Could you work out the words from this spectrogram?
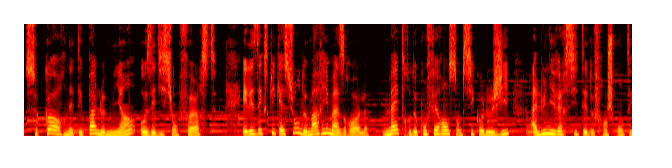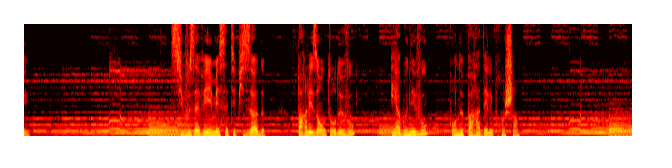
Ce corps n'était pas le mien aux éditions First, et les explications de Marie Mazerolle, maître de conférences en psychologie à l'Université de Franche-Comté. Si vous avez aimé cet épisode, parlez-en autour de vous et abonnez-vous pour ne pas rater les prochains. Bye.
